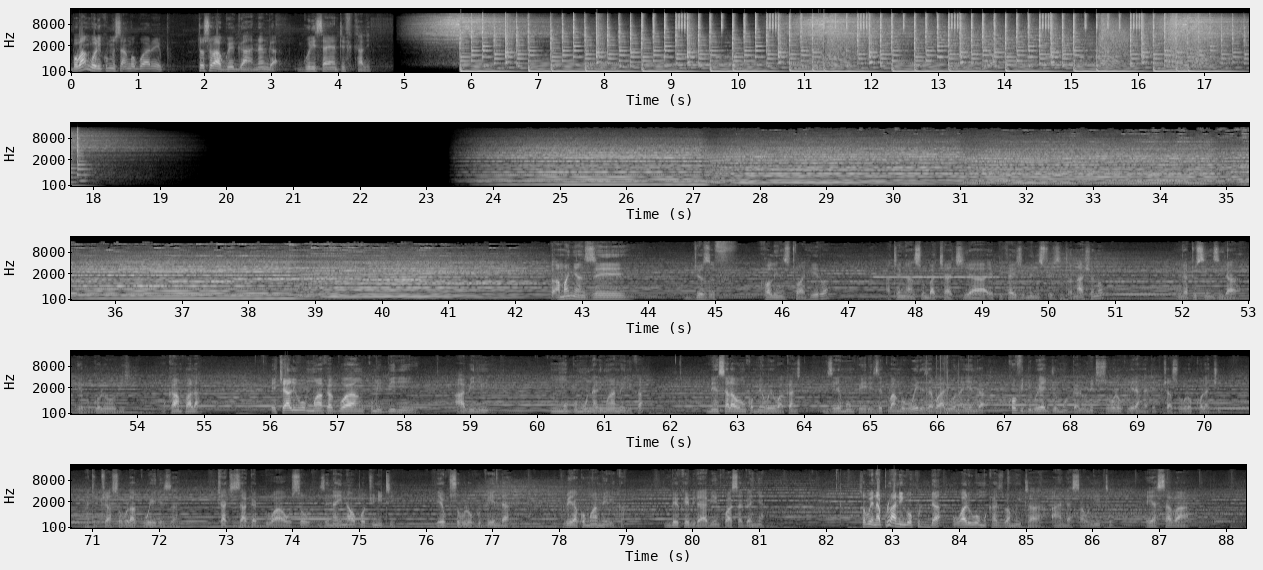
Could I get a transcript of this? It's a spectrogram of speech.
bwobanga oli ku musango gwa rep tosobola gwegaana nga guli scientifically nze joseph collins twahirwa ate nga nsumba church ya epicaizo ministries international nga tusinzira ebugoloobi mu kampala. Ekyaliwo mu mwaka gwa 2021 nali mu amerika nensalawo nkomewo ewaka nziremu mpeereze kubanga obuweereza bwaliwo naye nga covid bwe yajja omuggalo netusobola okubeera nga tetukyasobola okukola ki nga tetukyasobola kuweereza kyaki zagaddwawo. So nze nalina opportunity eyokusobola okugenda okubeerako mu america. Mbeeko ebirala byenkwasaganya so bwena planning okudda waliwo omukazi bamwyita anda saulite eyasaba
